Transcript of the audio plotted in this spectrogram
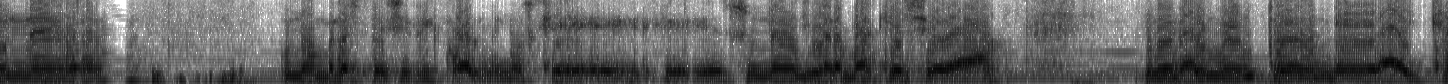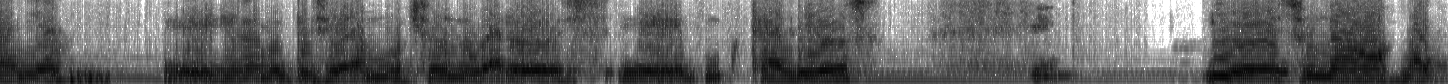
una- un nombre específico, al menos que es una hierba que se da generalmente donde hay caña, eh, generalmente se da mucho en lugares eh, cálidos Sí. y es una hoja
